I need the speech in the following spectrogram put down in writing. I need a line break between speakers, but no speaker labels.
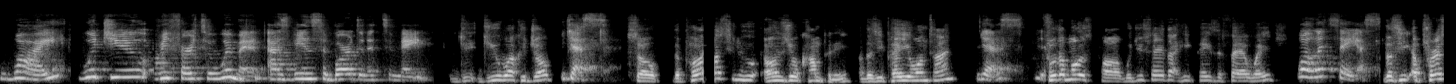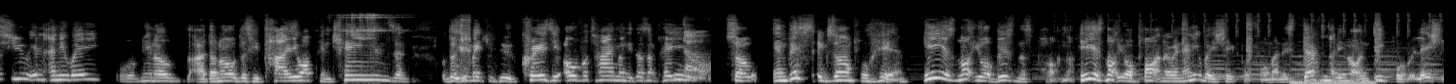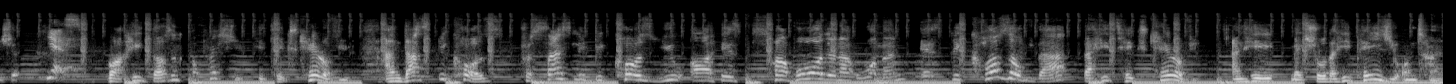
why would you refer to women as being subordinate to men?
Do, do you work a job?
Yes.
So the person who owns your company, does he pay you on time?
Yes.
For the most part, would you say that he pays a fair wage?
Well, let's say yes.
Does he oppress you in any way? Or, you know, I don't know, does he tie you up in chains and or does he make you do crazy overtime when he doesn't pay you?
No.
So in this example here, he is not your business partner. He is not your partner in any way, shape, or form, and it's definitely not an equal relationship.
Yes.
But he doesn't oppress you. He takes care of you. And that's because, precisely because you are his subordinate woman, it's because of that that he takes care of you and he makes sure that he pays you on time.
